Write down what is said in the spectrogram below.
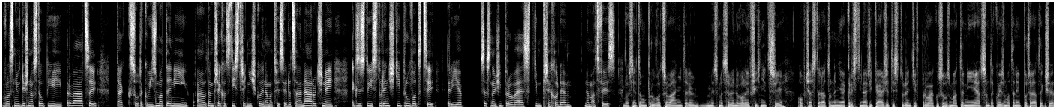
Vlastně když nastoupí prváci, tak jsou takový zmatený a ten přechod z té střední školy na matfis je docela náročný. Existují studentští průvodci, který je se snaží provést tím přechodem na Matfis. Vlastně tomu průvodcování tady my jsme se věnovali všichni tři. Občas teda to není, jak Kristýna říká, že ty studenti v prváku jsou zmatený, já jsem takový zmatený pořád, takže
